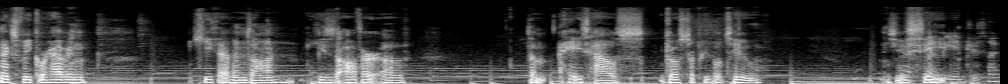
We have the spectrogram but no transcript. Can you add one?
next week we're having Keith Evans on. He's the author of the Hayes House Ghost of People 2. As you gonna see, be interesting.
